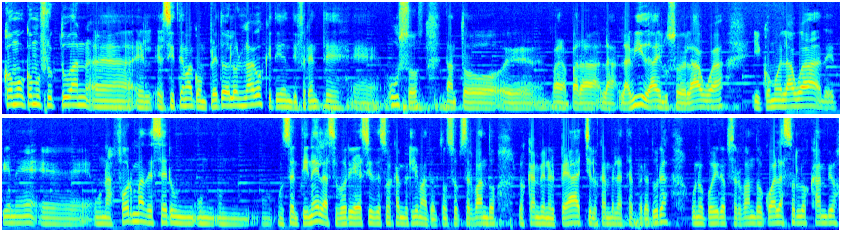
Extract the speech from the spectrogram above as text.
Cómo, cómo fluctúan eh, el, el sistema completo de los lagos que tienen diferentes eh, usos, tanto eh, para, para la, vida, el uso del agua, y cómo el agua de- tiene eh, una forma de ser un, un- un- centinela, se podría decir, de esos cambios climáticos. Entonces, observando los cambios en el pH, los cambios en las temperaturas, uno puede ir observando cuáles son los cambios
